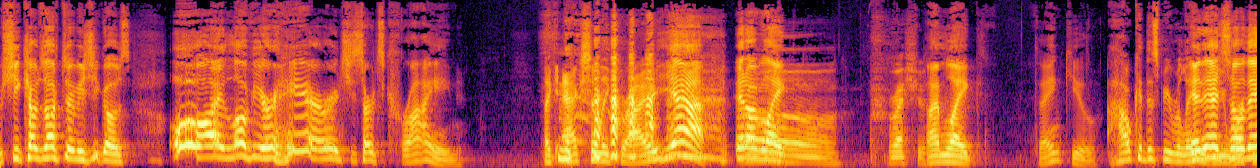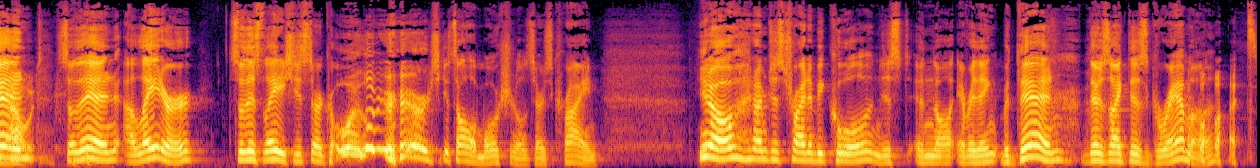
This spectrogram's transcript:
she comes up to me. She goes, "Oh, I love your hair," and she starts crying. Like actually crying. Yeah, and I'm like, Oh, precious. I'm like, thank you. How could this be related And then to you so then out? so then uh, later, so this lady she started, oh, I love your hair. And she gets all emotional and starts crying. You know, and I'm just trying to be cool and just and all, everything. But then there's like this grandma, What?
